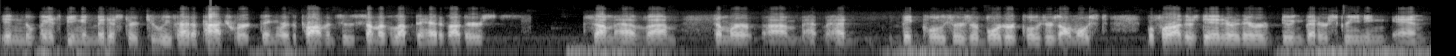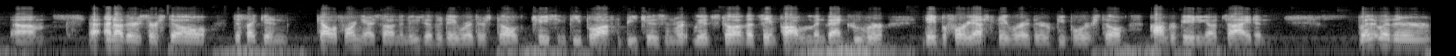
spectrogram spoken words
in the way it's being administered too. We've had a patchwork thing where the provinces some have leapt ahead of others, some have um, some were um, ha- had big closures or border closures almost before others did, or they were doing better screening, and um, and others are still just like in California. I saw in the news the other day where they're still chasing people off the beaches, and we had still have that same problem in Vancouver day before yesterday, where there people were still congregating outside. And whether, whether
